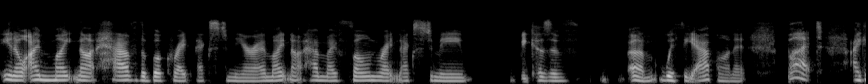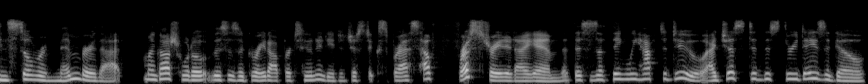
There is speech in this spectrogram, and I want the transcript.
you know, I might not have the book right next to me or I might not have my phone right next to me because of um, with the app on it, but I can still remember that my gosh, what a, this is a great opportunity to just express how frustrated I am that this is a thing we have to do. I just did this 3 days ago.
